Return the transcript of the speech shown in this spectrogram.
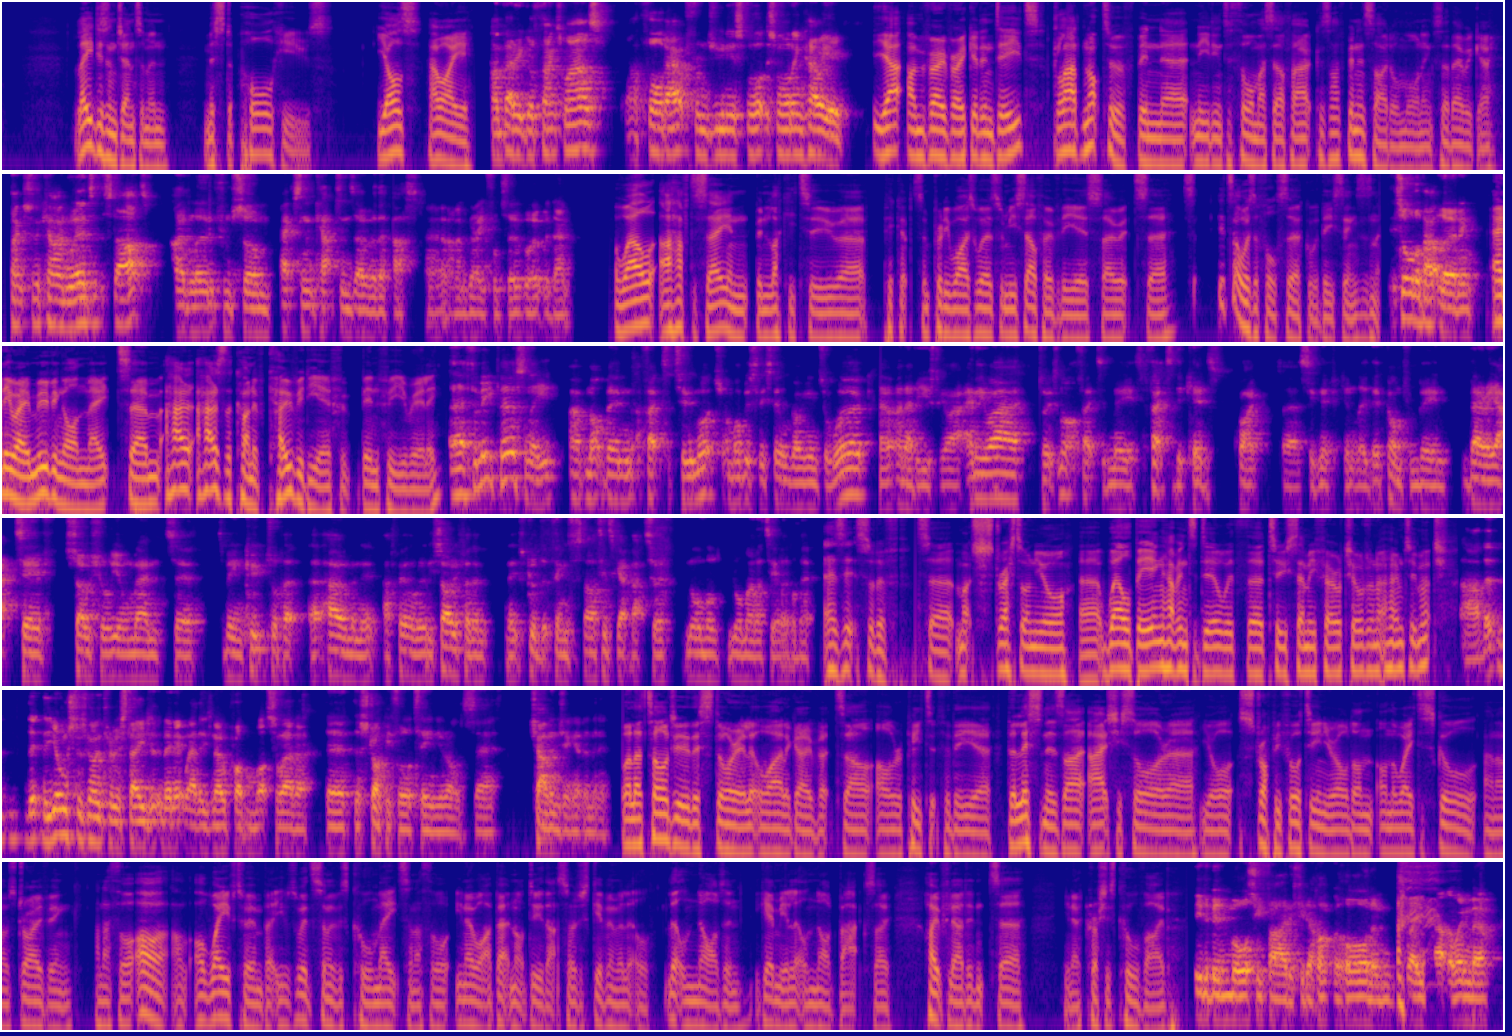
Ladies and gentlemen, Mr. Paul Hughes. Yoz, how are you? I'm very good, thanks, Miles. I thawed out from junior sport this morning. How are you? Yeah, I'm very, very good indeed. Glad not to have been uh, needing to thaw myself out because I've been inside all morning. So there we go. Thanks for the kind words at the start. I've learned from some excellent captains over the past, uh, and I'm grateful to have worked with them. Well, I have to say, and been lucky to uh, pick up some pretty wise words from yourself over the years. So it's, uh, it's it's always a full circle with these things, isn't it? It's all about learning. Anyway, moving on, mate. Um, how, how's the kind of COVID year for, been for you, really? Uh, for me personally, I've not been affected too much. I'm obviously still going into work. Uh, I never used to go out anywhere, so it's not affected me. It's affected the kids quite uh, significantly. They've gone from being very active, social young men to, to being cooped up at, at home, and it, I feel really sorry for them. And it's good that things are starting to get back to normal normality a little bit. Has it sort of uh, much stress on your uh, well-being having to deal with two semi-feral children at home too much? Uh, the, the, the, youngster's going through a stage at the minute where there's no problem whatsoever. The, the stroppy 14-year-old's uh, challenging at the minute. Well, I told you this story a little while ago, but I'll, I'll repeat it for the uh, the listeners. I, I actually saw uh, your stroppy fourteen year old on on the way to school, and I was driving. And I thought, oh, I'll, I'll, wave to him, but he was with some of his cool mates, and I thought, you know what, I better not do that. So I just give him a little little nod, and he gave me a little nod back. So hopefully, I didn't, uh, you know, crush his cool vibe. He'd have been mortified if he'd have honked the horn and waved out the window.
